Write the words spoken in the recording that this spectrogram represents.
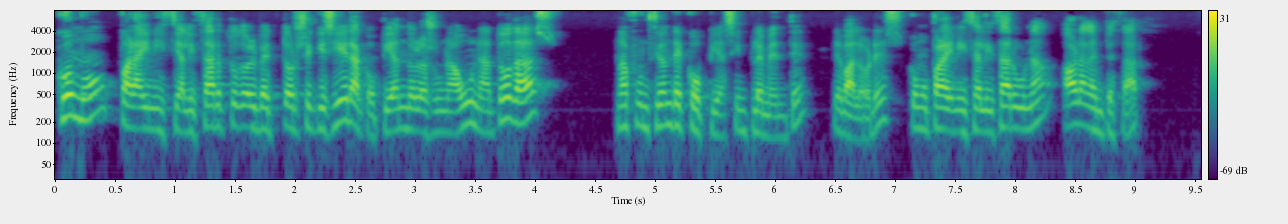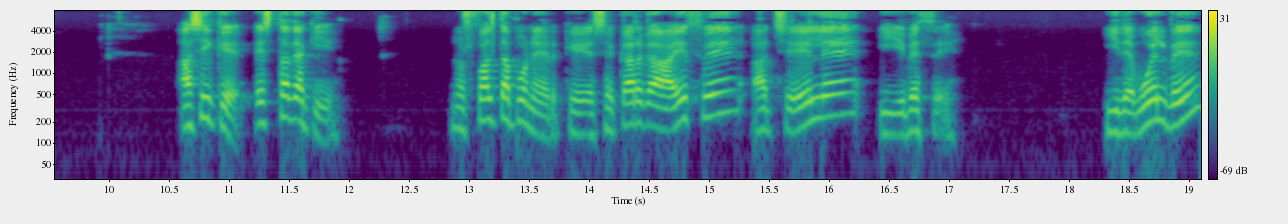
como para inicializar todo el vector si quisiera, copiándolos una a una todas, una función de copia simplemente, de valores, como para inicializar una, ahora de empezar. Así que, esta de aquí, nos falta poner que se carga f, hl y bc, y devuelve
